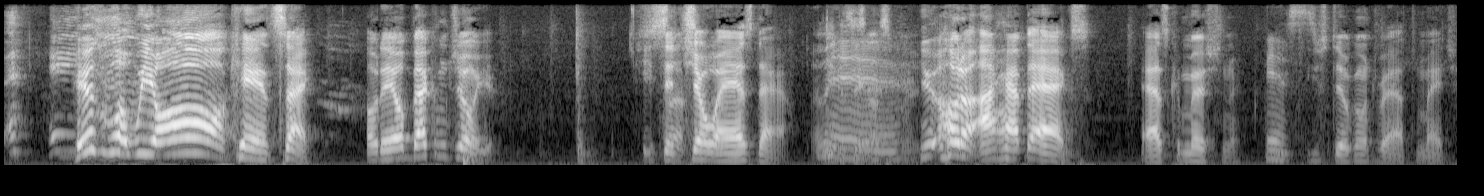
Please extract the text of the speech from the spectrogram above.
say? here's what we all can say. Odell Beckham Jr. He sit sus- your ass down. I think he's suspect. you hold on I have to ask as commissioner Yes. you still gonna draft him ain't you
